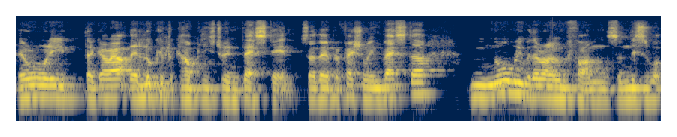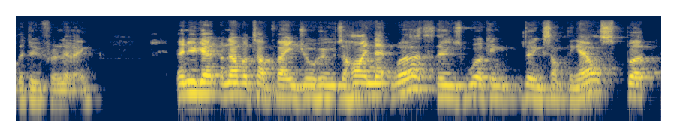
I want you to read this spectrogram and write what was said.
they're already they go out there looking for companies to invest in. So they're a professional investor normally with their own funds, and this is what they do for a living. Then you get another type of angel who's a high net worth, who's working, doing something else, but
